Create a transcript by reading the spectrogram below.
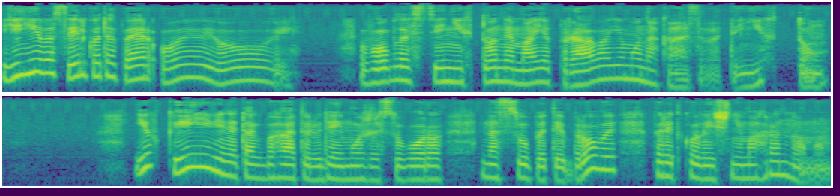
Її Василько тепер ой-ой. В області ніхто не має права йому наказувати, ніхто. І в Києві не так багато людей може суворо насупити брови перед колишнім агрономом.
